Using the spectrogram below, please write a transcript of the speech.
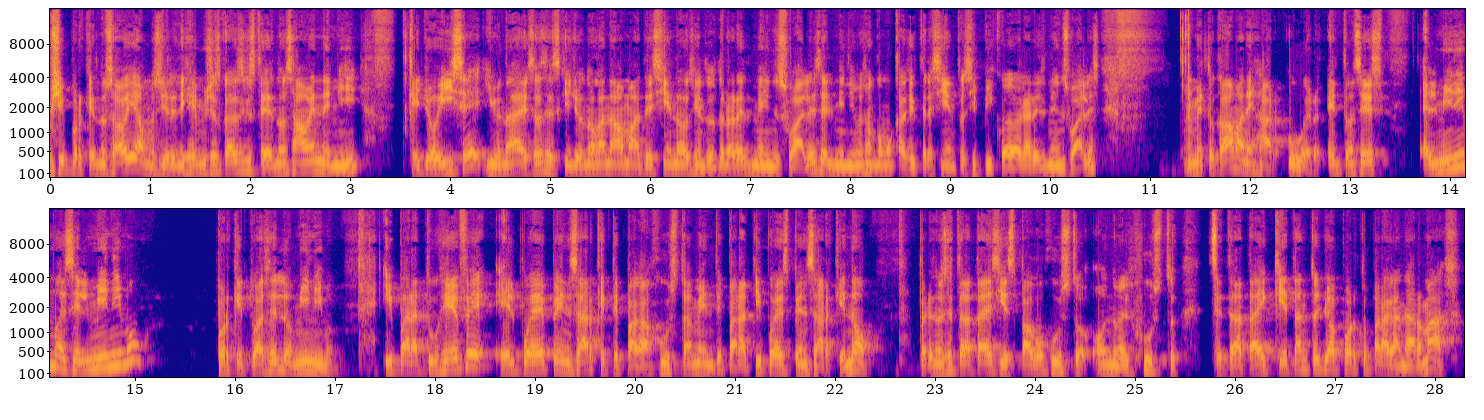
Uy, porque no sabíamos. Y yo les dije, muchas cosas que ustedes no saben de mí que yo hice y una de esas es que yo no ganaba más de 100 o 200 dólares mensuales, el mínimo son como casi 300 y pico de dólares mensuales. Y me tocaba manejar Uber. Entonces, el mínimo es el mínimo porque tú haces lo mínimo. Y para tu jefe, él puede pensar que te paga justamente, para ti puedes pensar que no, pero no se trata de si es pago justo o no es justo, se trata de qué tanto yo aporto para ganar más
